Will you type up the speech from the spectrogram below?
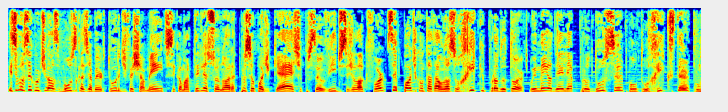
E se você curtiu as músicas de abertura, de fechamento, se quer uma trilha sonora pro seu podcast, pro seu vídeo, seja lá o que for, você pode contatar o nosso Rick Produtor. O e-mail dele é producer.rickster com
